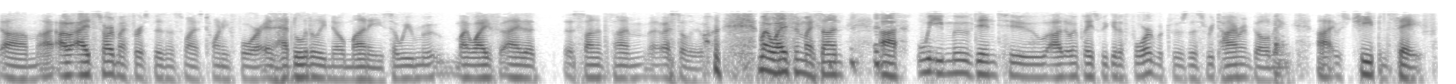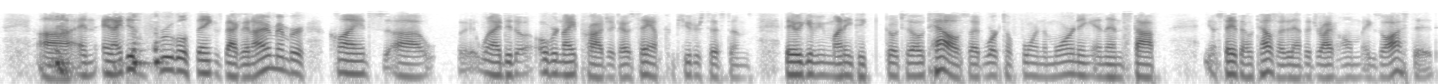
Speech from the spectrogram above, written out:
Um, I, I had started my first business when I was 24 and had literally no money. So we, my wife, I had a son at the time. I still do. my wife and my son. Uh, we moved into uh, the only place we could afford, which was this retirement building. Uh, it was cheap and safe, uh, and and I did frugal things back then. I remember clients. Uh, when I did an overnight project, I was setting up computer systems. They would give me money to go to a hotel, so I'd work till four in the morning and then stop, you know, stay at the hotel, so I didn't have to drive home exhausted.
